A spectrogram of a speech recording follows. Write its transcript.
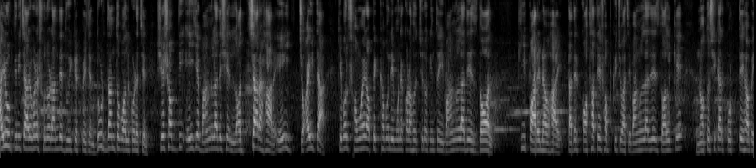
আয়ুব, তিনি চার ওভারে ষোলো রান দিয়ে দুই উইকেট পেয়েছেন, দুর্দান্ত বল করেছেন। শেষ অবধি এই যে বাংলাদেশের লজ্জার হার, এই জয়টা কেবল সময়ের অপেক্ষা বলেই মনে করা হচ্ছিল, কিন্তু এই বাংলাদেশ দল কি পারে না ভাই? তাদের কথাতে সব কিছু আছে। বাংলাদেশ দলকে নত স্বীকার করতে হবে।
